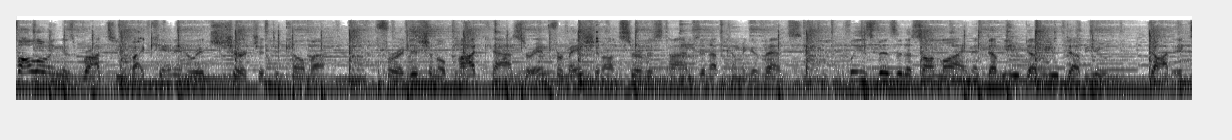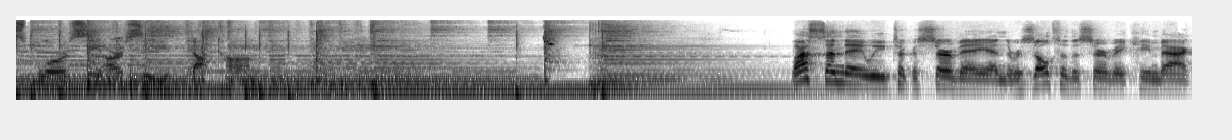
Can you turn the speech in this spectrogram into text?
following is brought to you by Canyon Ridge Church at Tacoma. For additional podcasts or information on service times and upcoming events, please visit us online at www.explorecrc.com. Last Sunday, we took a survey, and the results of the survey came back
